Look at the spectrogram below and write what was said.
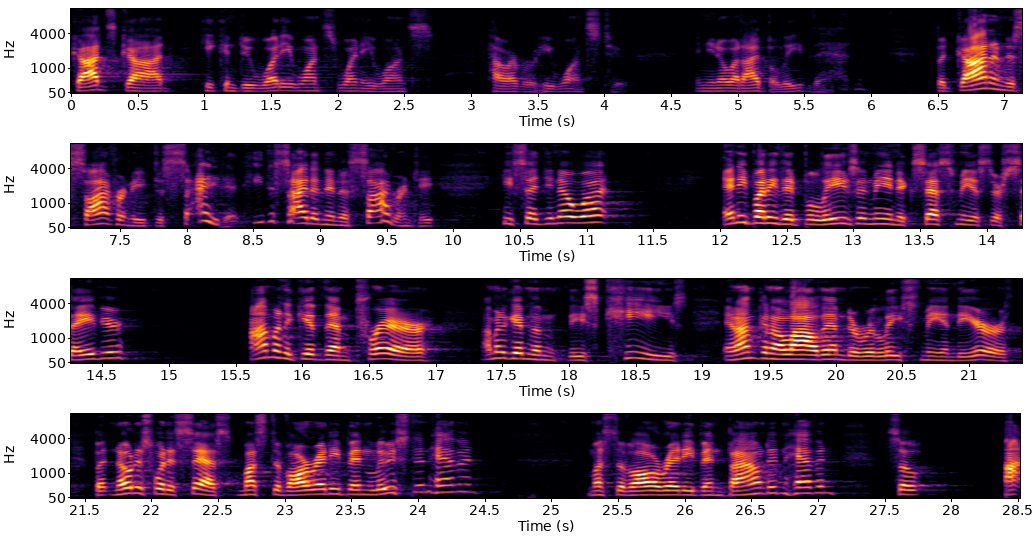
God's God. He can do what he wants, when he wants, however he wants to. And you know what? I believe that. But God in his sovereignty decided. He decided in his sovereignty. He said, you know what? Anybody that believes in me and accepts me as their Savior, I'm going to give them prayer. I'm going to give them these keys, and I'm going to allow them to release me in the earth. But notice what it says must have already been loosed in heaven must have already been bound in heaven. So I,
